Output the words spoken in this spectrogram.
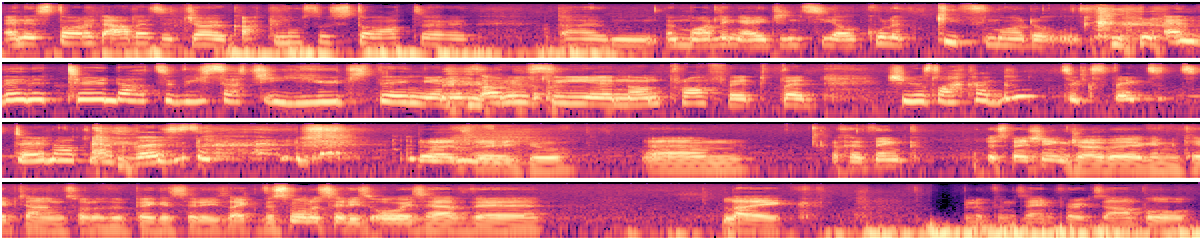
And it started out as a joke. I can also start a, um, a modeling agency. I'll call it KIF Models. and then it turned out to be such a huge thing. And it's obviously a non-profit. But she was like, I didn't expect it to turn out like this. no, it's very cool. Um, I think, especially in Joburg and Cape Town, sort of the bigger cities, like the smaller cities always have their, like, Bloemfontein, for example,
